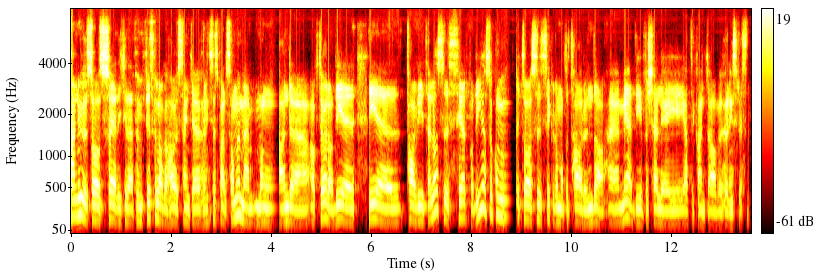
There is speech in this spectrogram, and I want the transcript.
Per nå så, så, er det ikke det. for Fiskarlaget har jo sendt høringsinnspill sammen med mange andre aktører. De, de, tar vi til oss, ser på de, og så kommer vi til å sikkert måtte ta runder eh, med de forskjellige i etterkant av høringsfristen.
